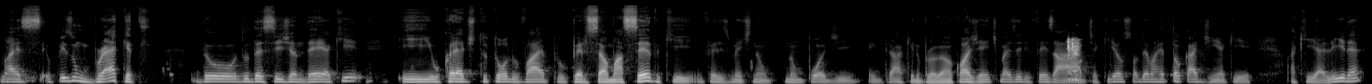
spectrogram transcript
Mas eu fiz um bracket do, do Decision Day aqui. E o crédito todo vai para o Percel Macedo, que infelizmente não, não pôde entrar aqui no programa com a gente, mas ele fez a arte aqui. Eu só dei uma retocadinha aqui, aqui e ali, né?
